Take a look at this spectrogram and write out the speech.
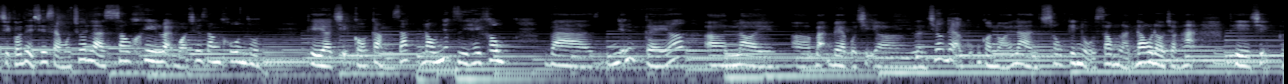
chị có thể chia sẻ một chút là sau khi loại bỏ chiếc răng khôn rồi thì à, chị có cảm giác đau nhức gì hay không? Và những cái uh, lời uh, bạn bè của chị uh, lần trước đấy cũng có nói là sau khi nhổ xong là đau đầu chẳng hạn thì chị uh,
